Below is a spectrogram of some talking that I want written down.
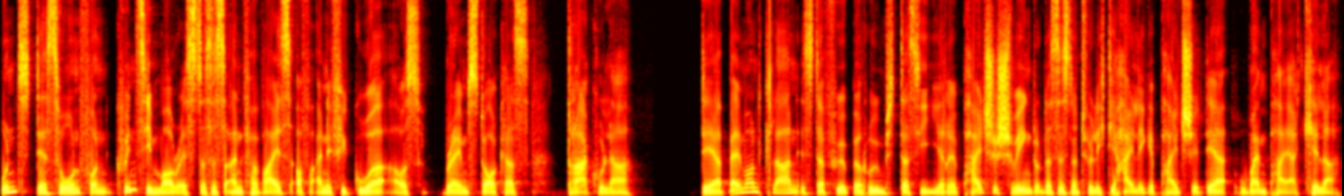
Und der Sohn von Quincy Morris, das ist ein Verweis auf eine Figur aus Bram Stalkers Dracula. Der Belmont-Clan ist dafür berühmt, dass sie ihre Peitsche schwingt und das ist natürlich die heilige Peitsche, der Vampire Killer.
